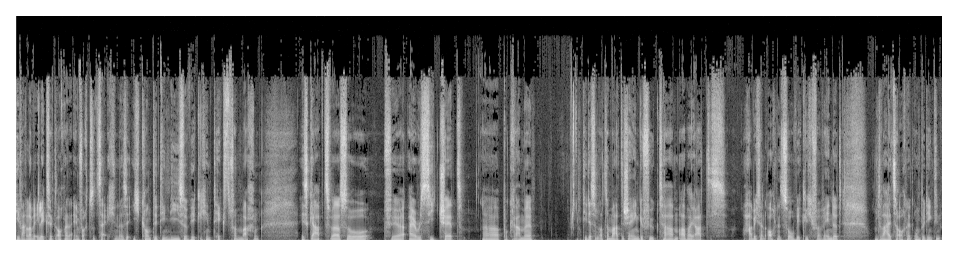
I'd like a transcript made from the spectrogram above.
Die waren aber ehrlich gesagt auch nicht einfach zu zeichnen. Also ich konnte die nie so wirklich in Textform machen. Es gab zwar so für IRC-Chat äh, Programme, die das dann automatisch eingefügt haben, aber ja, das habe ich dann auch nicht so wirklich verwendet und war jetzt auch nicht unbedingt im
